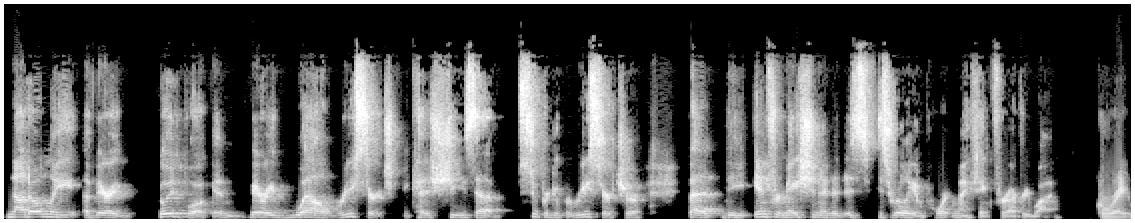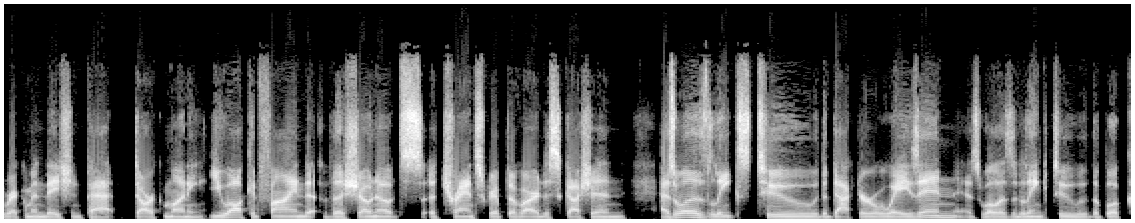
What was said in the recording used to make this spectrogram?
not only a very good book and very well researched because she's a super duper researcher, but the information in it is, is really important, I think, for everyone. Great recommendation, Pat. Dark Money. You all could find the show notes, a transcript of our discussion, as well as links to the Doctor Weighs In, as well as a link to the book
